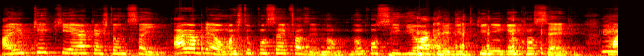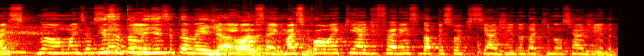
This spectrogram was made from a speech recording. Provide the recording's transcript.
Aí o que, que é a questão disso aí? Ah, Gabriel, mas tu consegue fazer? Não, não consigo e eu acredito que ninguém consegue. Mas, não, mas é Isso tu me disse também já. Ninguém Olha, consegue. Mas qual é que é a diferença da pessoa que se agenda da que não se agenda?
